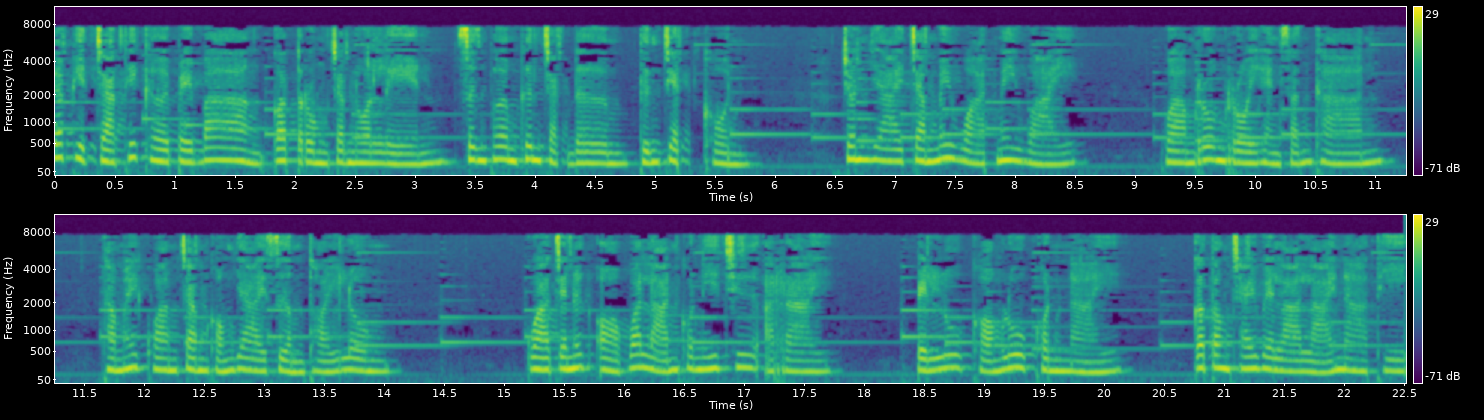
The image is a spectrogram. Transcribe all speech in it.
จะผิดจากที่เคยไปบ้าง ก็ตรงจำนวนเลน ซึ่งเพิ่มขึ้นจากเดิมถึงเจ็ดคน จนยายจำไม่หวาดไม่ไหว ความร่วงโรยแห่งสังขารทำให้ความจำของยายเสื่อมถอยลง กว่าจะนึกออกว่าหลานคนนี้ชื่ออะไร เป็นลูกของลูกคนไหน ก็ต้องใช้เวลาหลายนาที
